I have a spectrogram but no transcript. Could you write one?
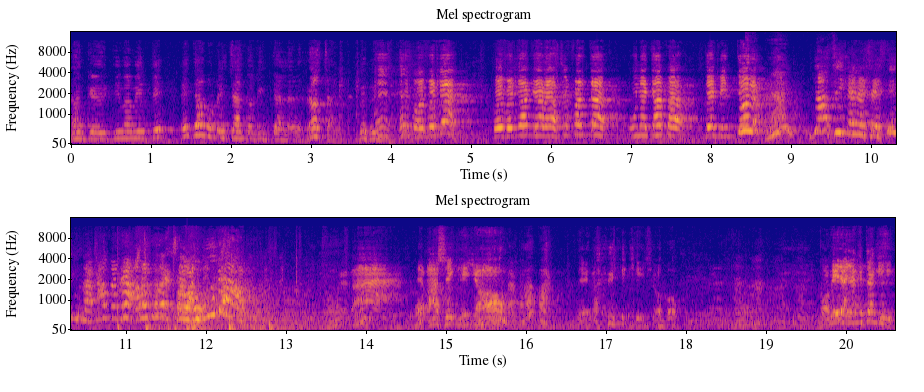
aunque últimamente estamos pensando pintarla de rosa. Eh, eh, Pues es verdad. Es verdad que le hace falta una capa de pintura. ¿Eh? Yo sí que necesito una cama de ahora de una. Ah, de base que yo. De base que yo. Pues mira, ya que está aquí,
